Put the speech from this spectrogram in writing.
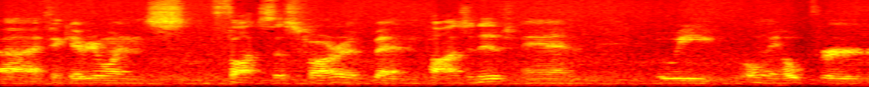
uh, I think everyone's thoughts thus far have been positive, and we only hope for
